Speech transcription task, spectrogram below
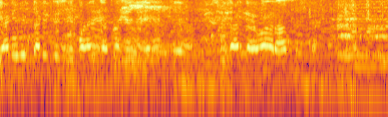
या निमित्ताने जे शेफळ आहे त्याचा स्वीकार करावा रामकृष्ण.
